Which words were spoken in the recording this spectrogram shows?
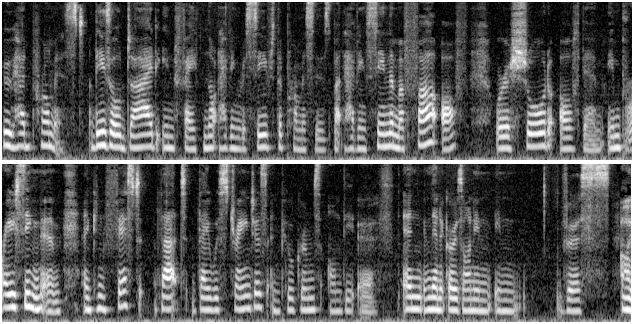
who had promised. These all died in faith, not having received the promises, but having seen them afar off, were assured of them, embracing them, and confessed that they were strangers and pilgrims on the earth. And, and then it goes on in, in verse uh,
